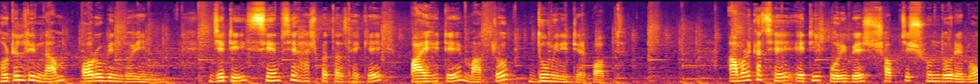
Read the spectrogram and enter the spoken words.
হোটেলটির নাম অরবিন্দ ইন, যেটি সিএমসি হাসপাতাল থেকে পায়ে হেঁটে মাত্র দু মিনিটের পথ। আমার কাছে এটির পরিবেশ সবচেয়ে সুন্দর এবং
